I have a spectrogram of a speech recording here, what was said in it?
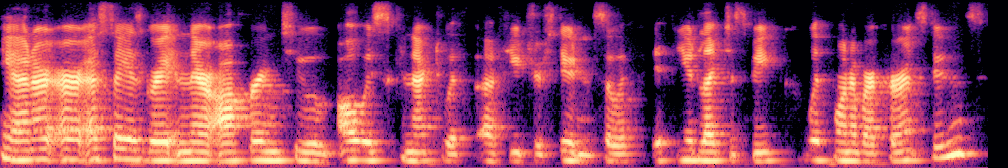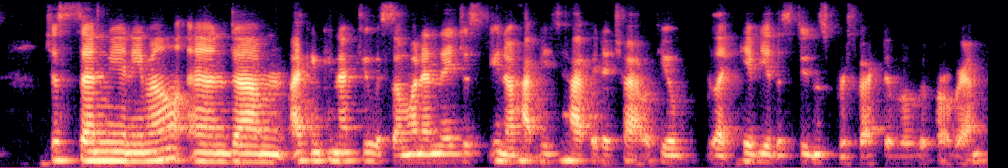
Yeah, and our, our SA is great, and they're offering to always connect with a future student. So if, if you'd like to speak with one of our current students, just send me an email and um, I can connect you with someone and they just, you know, happy happy to chat with you, like give you the student's perspective of the program.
